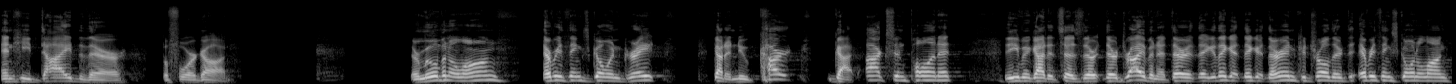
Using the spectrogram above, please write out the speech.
and he died there before God. They're moving along, everything's going great. Got a new cart, got oxen pulling it. They even got it says they're, they're driving it. They're, they, they, get, they get, they're in control. They're, everything's going along.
